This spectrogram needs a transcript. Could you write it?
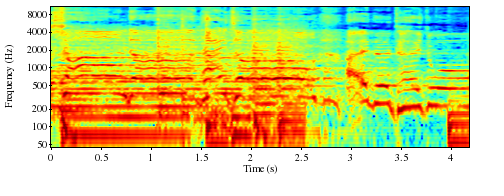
伤得太重，爱的太多。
